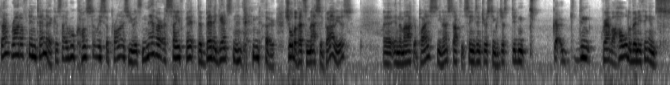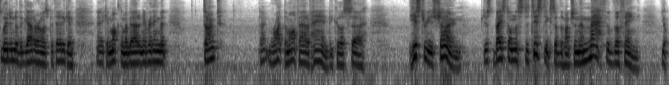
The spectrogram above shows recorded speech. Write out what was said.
don't write off Nintendo because they will constantly surprise you. It's never a safe bet to bet against Nintendo. Sure they've had some massive failures uh, in the marketplace you know stuff that seems interesting but just didn't didn't grab a hold of anything and slid into the gutter. And was pathetic and you, can mock them about it and everything, but don't don't write them off out of hand because uh, history has shown, just based on the statistics of the function, the math of the thing, you're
